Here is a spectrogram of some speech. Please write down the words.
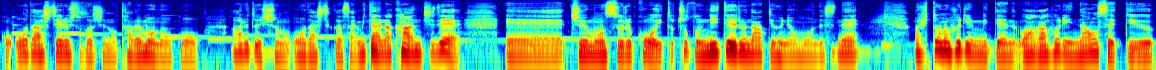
こうオーダーしている人たちの食べ物をこう、あれと一緒のオーダーしてくださいみたいな感じで、えー、注文する行為とちょっと似てるなっていうふうに思うんですね。まあ、人の振り見て我が振り直せっていう、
